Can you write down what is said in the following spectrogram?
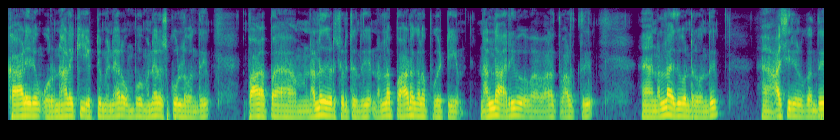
காலையிலும் ஒரு நாளைக்கு எட்டு மணி நேரம் ஒம்பது மணி நேரம் ஸ்கூலில் வந்து பா ப நல்லது எடுத்து சொல்லி தந்து நல்ல பாடங்களை புகட்டி நல்ல அறிவு வளர்த்து வளர்த்து நல்லா இது பண்ணுறது வந்து ஆசிரியர்களுக்கு வந்து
